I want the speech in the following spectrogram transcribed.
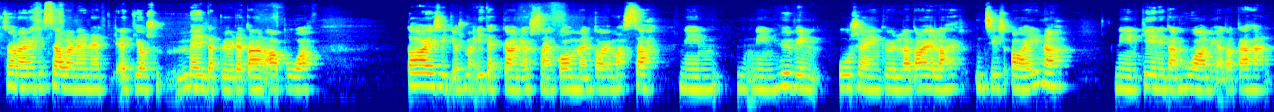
se on ainakin sellainen, että, että jos meiltä pyydetään apua, tai sitten jos mä itse käyn jossain kommentoimassa niin, niin hyvin usein kyllä, tai siis aina, niin kiinnitän huomiota tähän,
